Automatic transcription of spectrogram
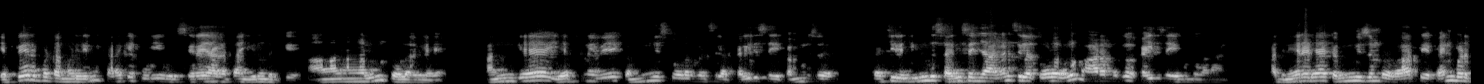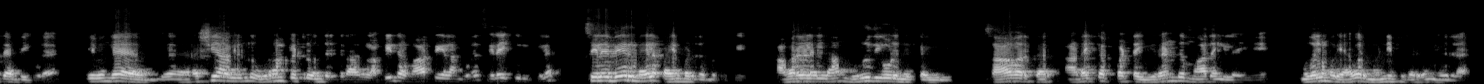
எப்பேற்பட்ட மனிதனும் கிடைக்கக்கூடிய ஒரு சிறையாகத்தான் இருந்திருக்கு. ஆனாலும் தோழர்களே அங்க ஏற்கனவே கம்யூனிஸ்ட் தோழர்கள் சில கைது செய்ய கம்யூனிஸ்ட் கட்சியில இருந்து சரி செஞ்சாங்கன்னு சில தோழர்களும் ஆரம்பத்துக்கு கைது செய்யப்பட்டு வராங்க. அது நேரடியா கம்யூனிசம்ன்ற வார்த்தையை பயன்படுத்த அப்படி கூட இவங்க ரஷ்யாவிலிருந்து உரம் பெற்று வந்திருக்கிறார்கள் அப்படின்ற வார்த்தையெல்லாம் கூட சிலை குறிப்புல சில பேர் மேல பயன்படுத்தப்பட்டிருக்கு. அவர்களெல்லாம் உறுதியோடு நிற்கையில் சாவர்கர் அடைக்கப்பட்ட இரண்டு மாதங்களிலேயே முதல் முறையாக ஒரு மன்னிப்பு கடிதம் எழுதுறார்.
